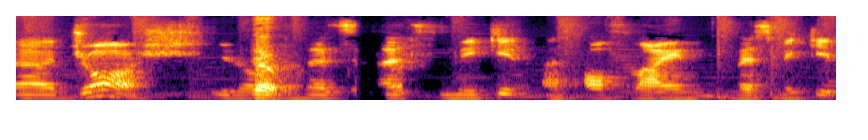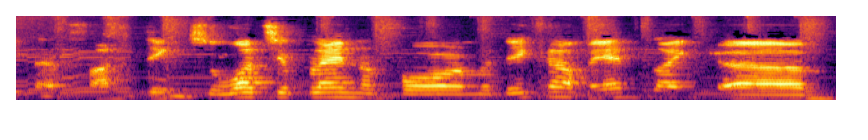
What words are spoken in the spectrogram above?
uh, Josh, you know, Yep. let's let's make it an offline. Let's make it a fun thing. So, what's your plan for Merdeka, man? Like, um,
